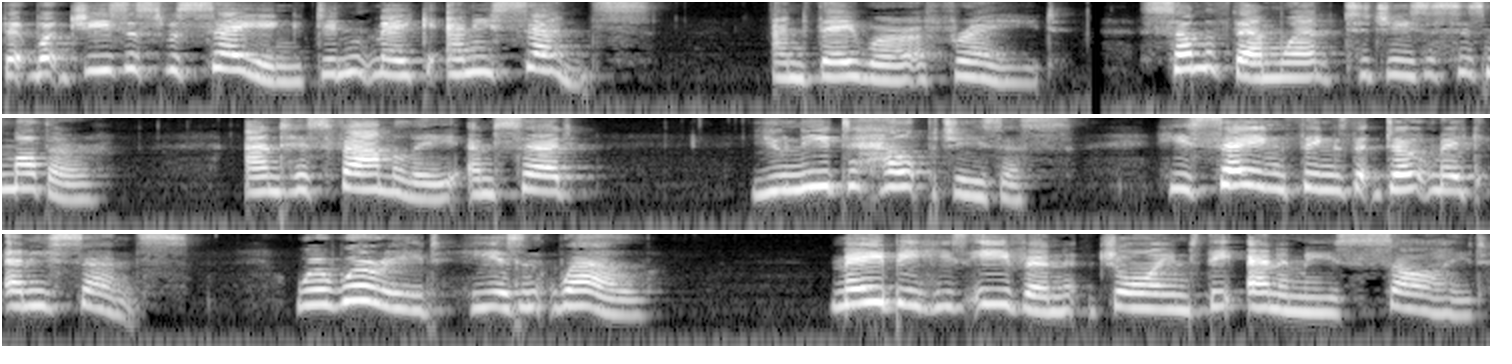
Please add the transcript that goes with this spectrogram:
that what Jesus was saying didn't make any sense, and they were afraid. Some of them went to Jesus' mother and his family and said, You need to help Jesus. He's saying things that don't make any sense. We're worried he isn't well. Maybe he's even joined the enemy's side.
